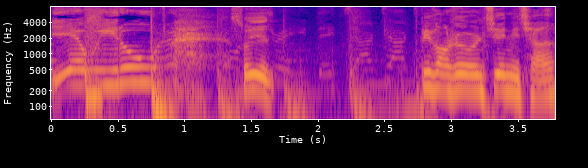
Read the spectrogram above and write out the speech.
所以，比方说有人借你钱，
